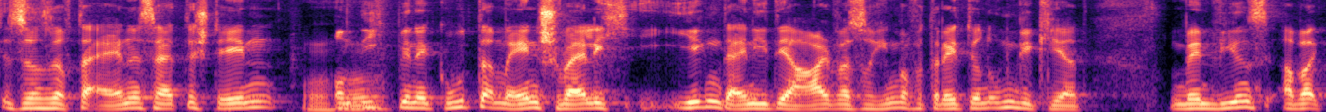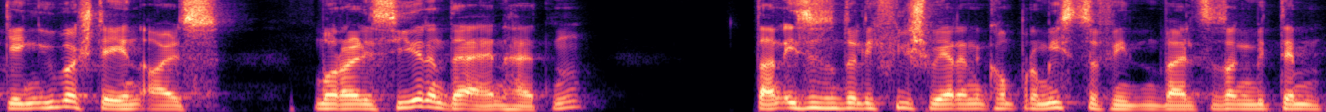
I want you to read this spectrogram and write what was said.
also auf der einen Seite stehen mhm. und ich bin ein guter Mensch, weil ich irgendein Ideal, was auch immer vertrete und umgekehrt. Und wenn wir uns aber gegenüberstehen als moralisierende Einheiten, dann ist es natürlich viel schwerer, einen Kompromiss zu finden, weil sozusagen mit dem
